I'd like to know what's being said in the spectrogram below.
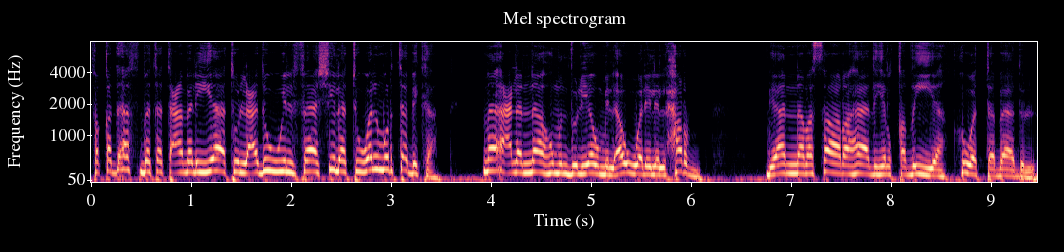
فقد أثبتت عمليات العدو الفاشلة والمرتبكة ما أعلناه منذ اليوم الأول للحرب بأن مسار هذه القضية هو التبادل.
